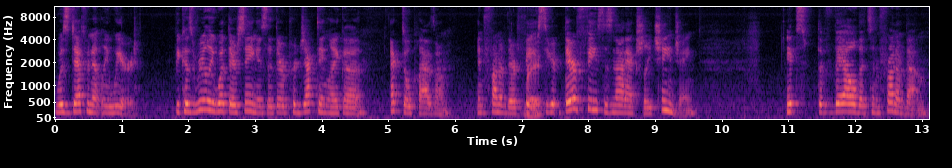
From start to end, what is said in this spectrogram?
was definitely weird. Because really what they're saying is that they're projecting like a ectoplasm in front of their face. Right. Your, their face is not actually changing. It's the veil that's in front of them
